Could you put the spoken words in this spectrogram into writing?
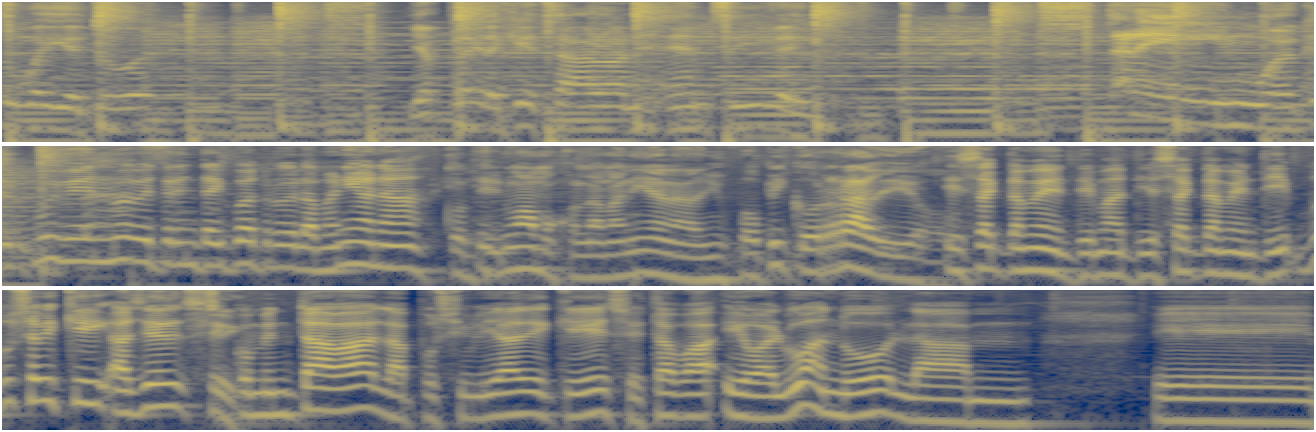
the way you do it. You play the guitar on the MTV. That ain't working. Muy bien, 9.34 de la mañana. Continuamos con la mañana de Infopico Radio. Exactamente, Mati, exactamente. Vos sabés que ayer se Sí. comentaba la posibilidad de que se estaba evaluando la mm, eh,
